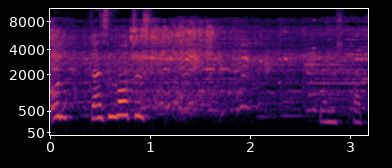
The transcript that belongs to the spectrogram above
Und das ist. Gerade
